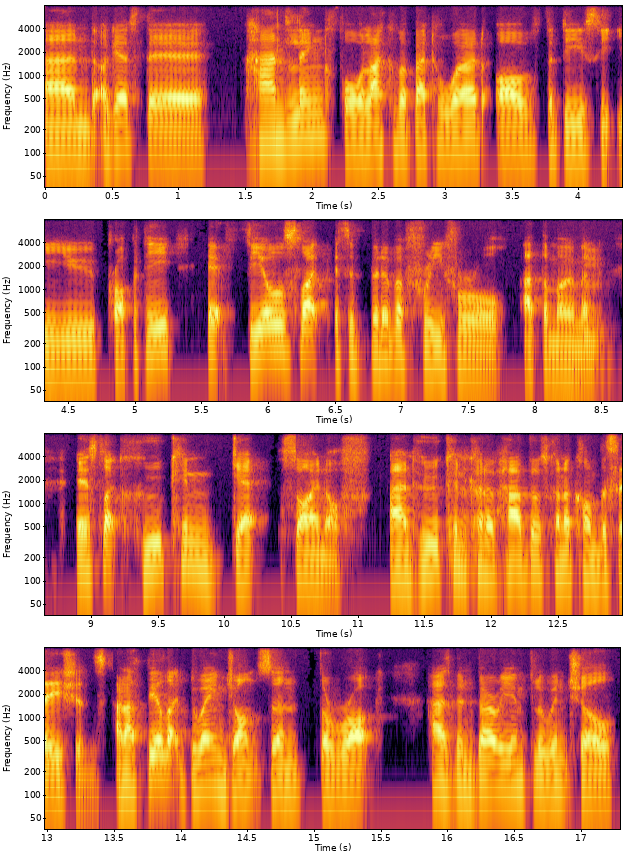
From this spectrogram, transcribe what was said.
and I guess their handling, for lack of a better word, of the DCEU property, it feels like it's a bit of a free for all at the moment. Hmm. It's like who can get sign off and who can kind of have those kind of conversations. And I feel like Dwayne Johnson, The Rock, has been very influential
